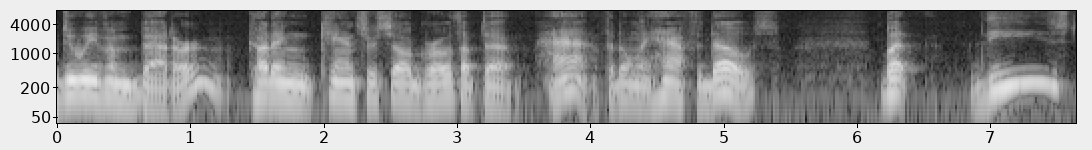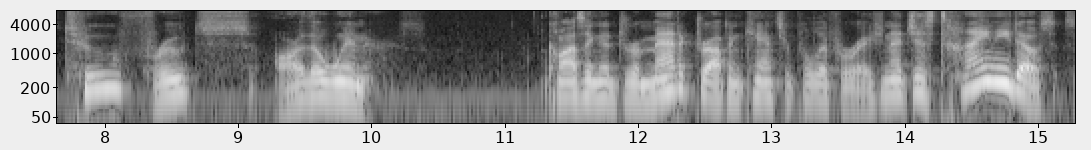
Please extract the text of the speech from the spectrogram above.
do even better, cutting cancer cell growth up to half at only half the dose. But these two fruits are the winners, causing a dramatic drop in cancer proliferation at just tiny doses.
